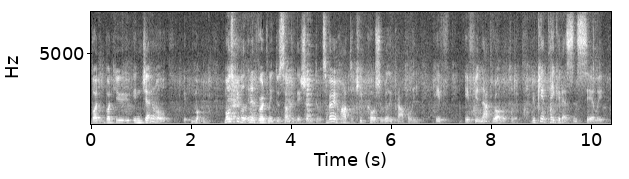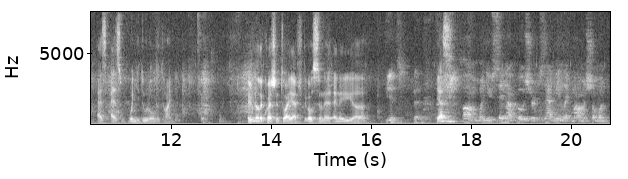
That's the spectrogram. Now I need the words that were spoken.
But but you, in general, it, mo- most people inadvertently do something they shouldn't do. It's very hard to keep kosher really properly if if you're not rubber to it. You can't take it as sincerely as as when you do it all the time. Maybe another question too. I have to go soon. Any? Uh, Yes. yes. Um, when you say not kosher, does that mean like mom is someone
